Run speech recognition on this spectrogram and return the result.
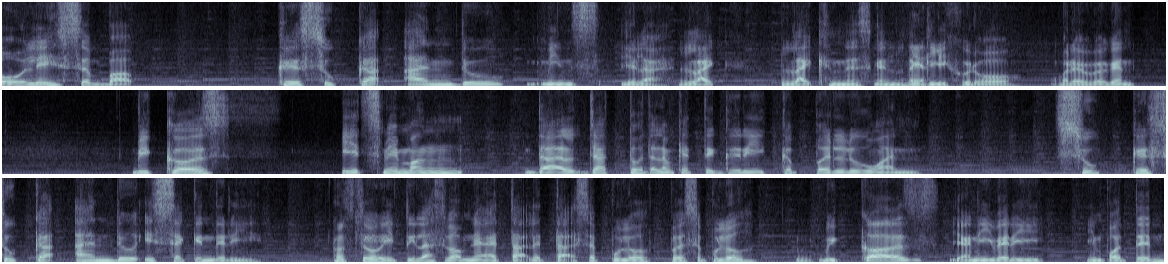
oleh sebab kesukaan tu means yelah like likeness kan? Yeah. likelihood or whatever kan? Because it's memang dal, jatuh dalam kategori keperluan Su, kesukaan tu is secondary so itulah sebabnya I tak letak 10 per 10 because yang ni very important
